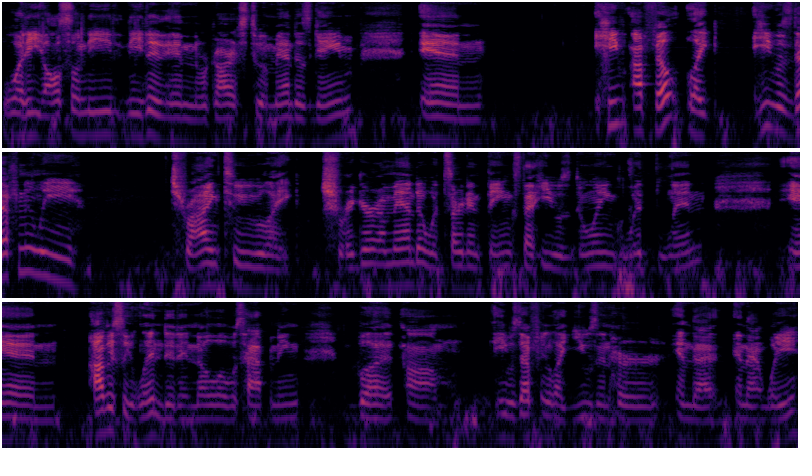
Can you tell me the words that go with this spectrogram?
what he also need needed in regards to Amanda's game, and he I felt like he was definitely trying to like trigger Amanda with certain things that he was doing with Lynn. And obviously Lynn didn't know what was happening, but um, he was definitely like using her in that in that way.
